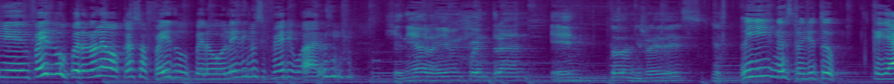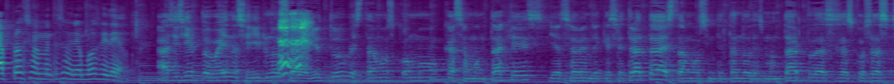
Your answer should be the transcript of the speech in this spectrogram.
Y en Facebook, pero no le hago caso a Facebook, pero Lady Lucifer igual. Genial, ahí me encuentran en todas mis redes. Y nuestro YouTube, que ya próximamente subiremos video. Ah, sí, cierto, vayan a seguirnos a YouTube. Estamos como Cazamontajes, ya saben de qué se trata. Estamos intentando desmontar todas esas cosas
